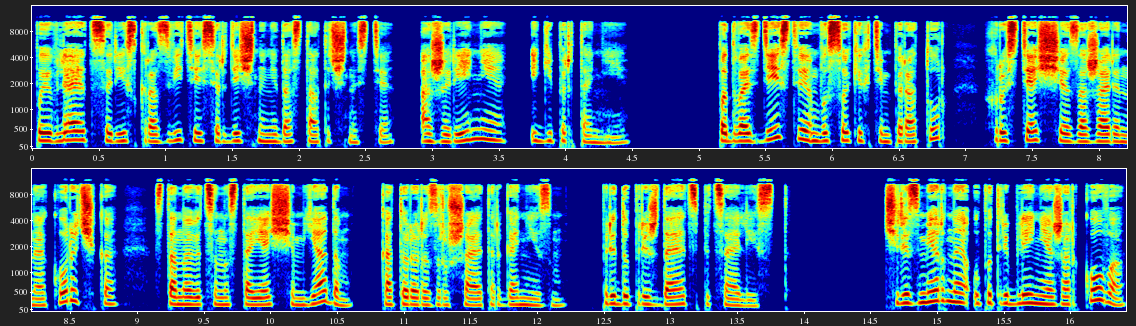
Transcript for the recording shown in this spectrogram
появляется риск развития сердечной недостаточности, ожирения и гипертонии. Под воздействием высоких температур хрустящая зажаренная корочка становится настоящим ядом, который разрушает организм, предупреждает специалист. Чрезмерное употребление жаркого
